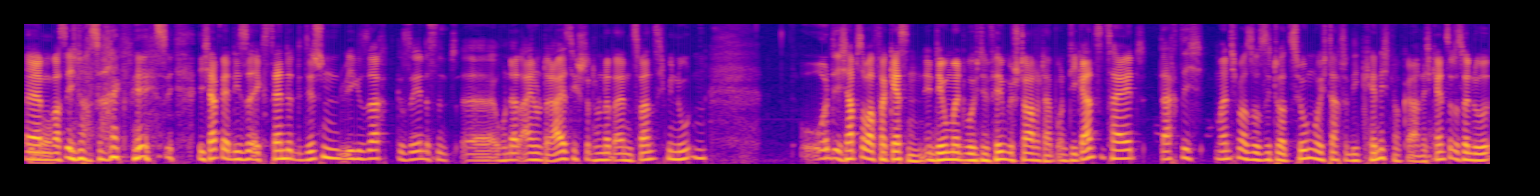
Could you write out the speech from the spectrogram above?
Ähm, genau. Was ich noch sagen will, ist, ich habe ja diese Extended Edition, wie gesagt, gesehen. Das sind äh, 131 statt 121 Minuten. Und ich habe es aber vergessen, in dem Moment, wo ich den Film gestartet habe. Und die ganze Zeit dachte ich manchmal so Situationen, wo ich dachte, die kenne ich noch gar nicht. Kennst du das, wenn du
